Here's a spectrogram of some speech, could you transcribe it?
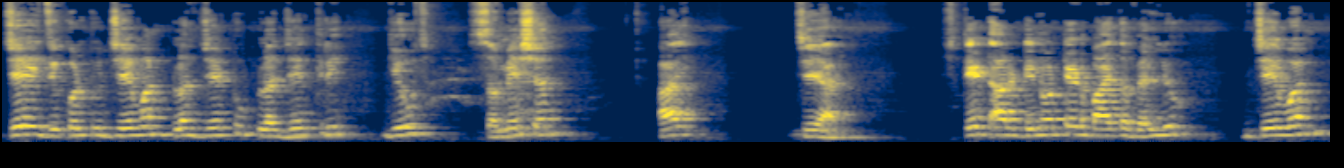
J is equal to J1 plus J2 plus J3 gives summation I Ji. State are denoted by the value J1,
